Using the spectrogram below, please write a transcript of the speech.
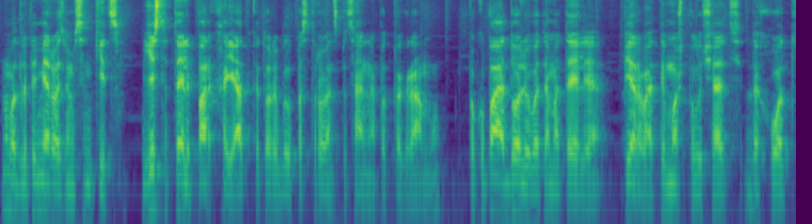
Ну вот для примера возьмем St. Есть отель Парк Хаят, который был построен специально под программу. Покупая долю в этом отеле, первое, ты можешь получать доход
